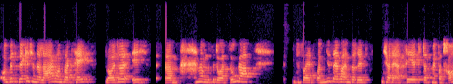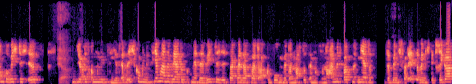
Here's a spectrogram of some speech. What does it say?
und bist wirklich in der Lage und sagst, hey, Leute, ich ähm, wir haben eine Situation gehabt, das war jetzt bei mir selber im Bericht, ich hatte erzählt, dass mir Vertrauen so wichtig ist ja. Ich habe das kommuniziert. Also ich kommuniziere meine Werte, das ist mir sehr wichtig. Ich sage, wenn das falsch abgebogen wird, dann macht das emotional mit was mit mir. Das, da bin ich verletzt, da bin ich getriggert.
